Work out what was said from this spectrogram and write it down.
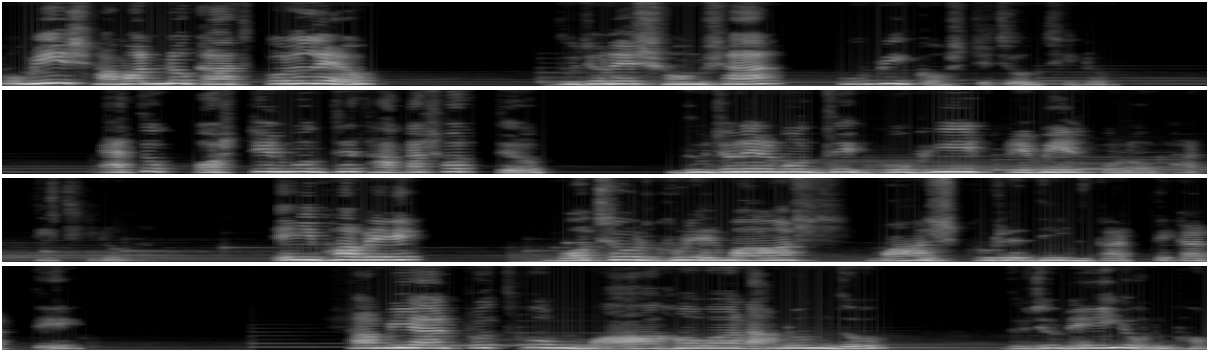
সমীর সামান্য কাজ করলেও দুজনের সংসার খুবই কষ্টে চলছিল। এত কষ্টের মধ্যে থাকা সত্ত্বেও দুজনের মধ্যে গভীর প্রেমের কোনো ঘাটতি ছিল না। এইভাবে বছর ঘুরে মাস মাস ঘুরে দিন কাটতে কাটতে স্বামী আর প্রথম মা হওয়ার আনন্দ দুজনেই অনুভব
